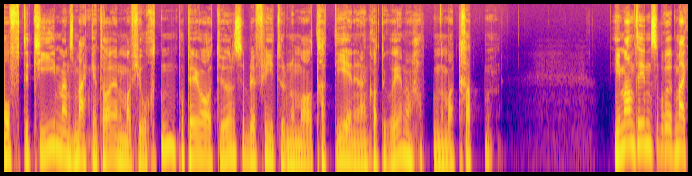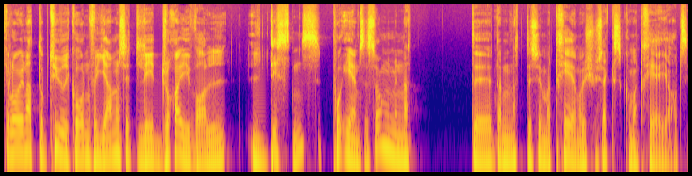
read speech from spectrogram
ofte 10, mens McIntyre er nummer 14. På PGA-turen så ble Fleetwood nummer 31 i den kategorien, og Hatton nummer 13. I mellomtiden så brøt McIlroy nettopp turrekorden for gjennomsnittlig driver distance på én sesong, med nett, den nette sum av 326,3 yards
